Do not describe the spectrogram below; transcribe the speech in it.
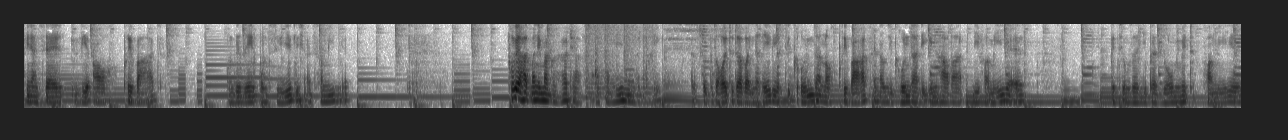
Finanziell wie auch privat. Und wir sehen uns wirklich als Familie. Früher hat man immer gehört, ja, ein Familienbetrieb. Das bedeutet aber in der Regel, dass die Gründer noch privat sind, also die Gründer, die Inhaber, die Familie ist, beziehungsweise die Person mit Familie,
